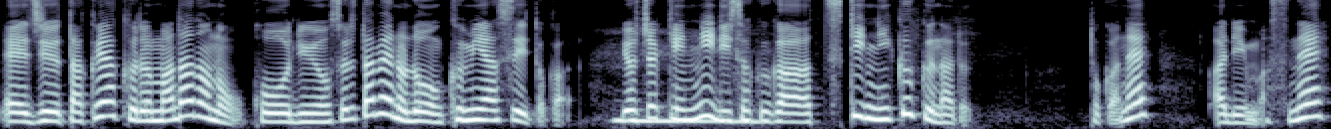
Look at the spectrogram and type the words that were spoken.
えー住宅や車などの購入をするためのローンを組みやすいとか預貯金に利息がつきにくくなるとかねありますね。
